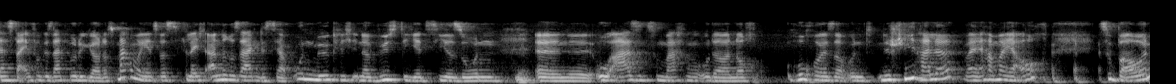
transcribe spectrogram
dass da einfach gesagt wurde, ja, das machen wir jetzt, was vielleicht andere sagen, das ist ja unmöglich in der Wüste jetzt hier so ein, ja. äh, eine Oase zu machen oder noch Hochhäuser und eine Skihalle, weil haben wir ja auch, zu bauen.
